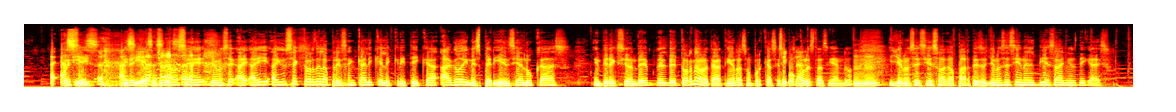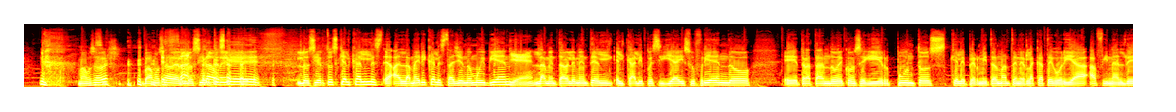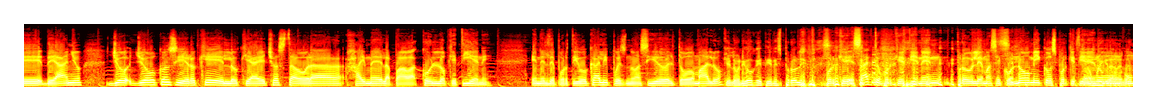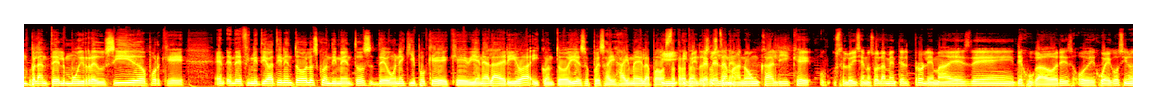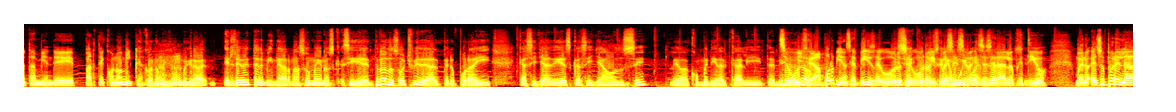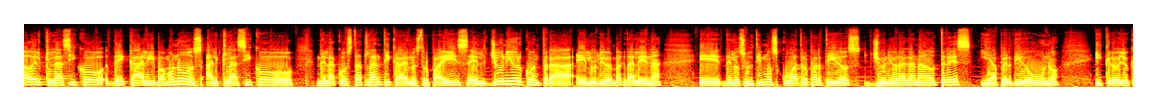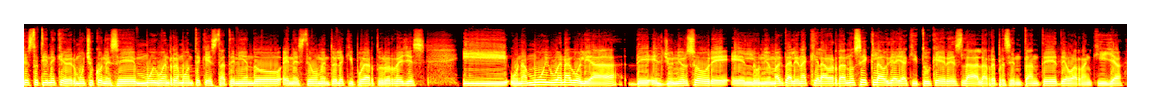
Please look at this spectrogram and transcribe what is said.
Pues así, sí. es, así Mire, es, así yo, yo es. No sé, yo no sé, hay, hay, hay, un sector de la prensa en Cali que le critica algo de inexperiencia a Lucas en dirección de, del, del torneo. No te tiene razón porque hace sí, poco claro. lo está haciendo. Uh -huh. Y yo no sé si eso haga parte de eso. Yo no sé si en el 10 años diga eso. Vamos a ver, vamos a ver. Lo cierto es que, lo cierto es que al Cali, al América le está yendo muy bien. Bien. Lamentablemente el, el Cali pues sigue ahí sufriendo, eh, tratando de conseguir puntos que le permitan mantener la categoría a final de, de año. Yo, yo considero que lo que ha hecho hasta ahora Jaime de la Pava con lo que tiene en el Deportivo Cali pues no ha sido del todo malo. Que lo único que tiene es problemas. Porque, exacto, porque tienen problemas económicos, porque Está tienen un, la plantel muy reducido, porque en, en definitiva tienen todos los condimentos de un equipo que, que viene a la deriva y con todo y eso, pues ahí Jaime de la Pava y, está y tratando de meterle la sostener. mano a un Cali que usted lo dice, no solamente el problema es de, de jugadores o de juegos, sino también de parte económica. económico muy grave. Él debe terminar más o menos, si entra a los 8 ideal, pero por ahí casi ya 10, casi ya 11, le va a convenir al Cali terminar. Seguro. Y se da por bien servido. Seguro, Sí, seguro. Y pues muy ese, bueno. ese será el objetivo. Bueno, eso por el lado del clásico de Cali. Vámonos al clásico de la costa atlántica de nuestro país. El Junior contra el Unión Magdalena. Eh, de los últimos cuatro partidos, Junior ha ganado tres y ha perdido uno. Y creo yo que esto tiene que ver mucho con ese muy buen remonte que está teniendo en este momento el equipo de Arturo Reyes y una muy buena goleada del Junior sobre el Unión Magdalena, que la verdad no sé, Claudia, y aquí tú que eres la, la representante de Barranquilla,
